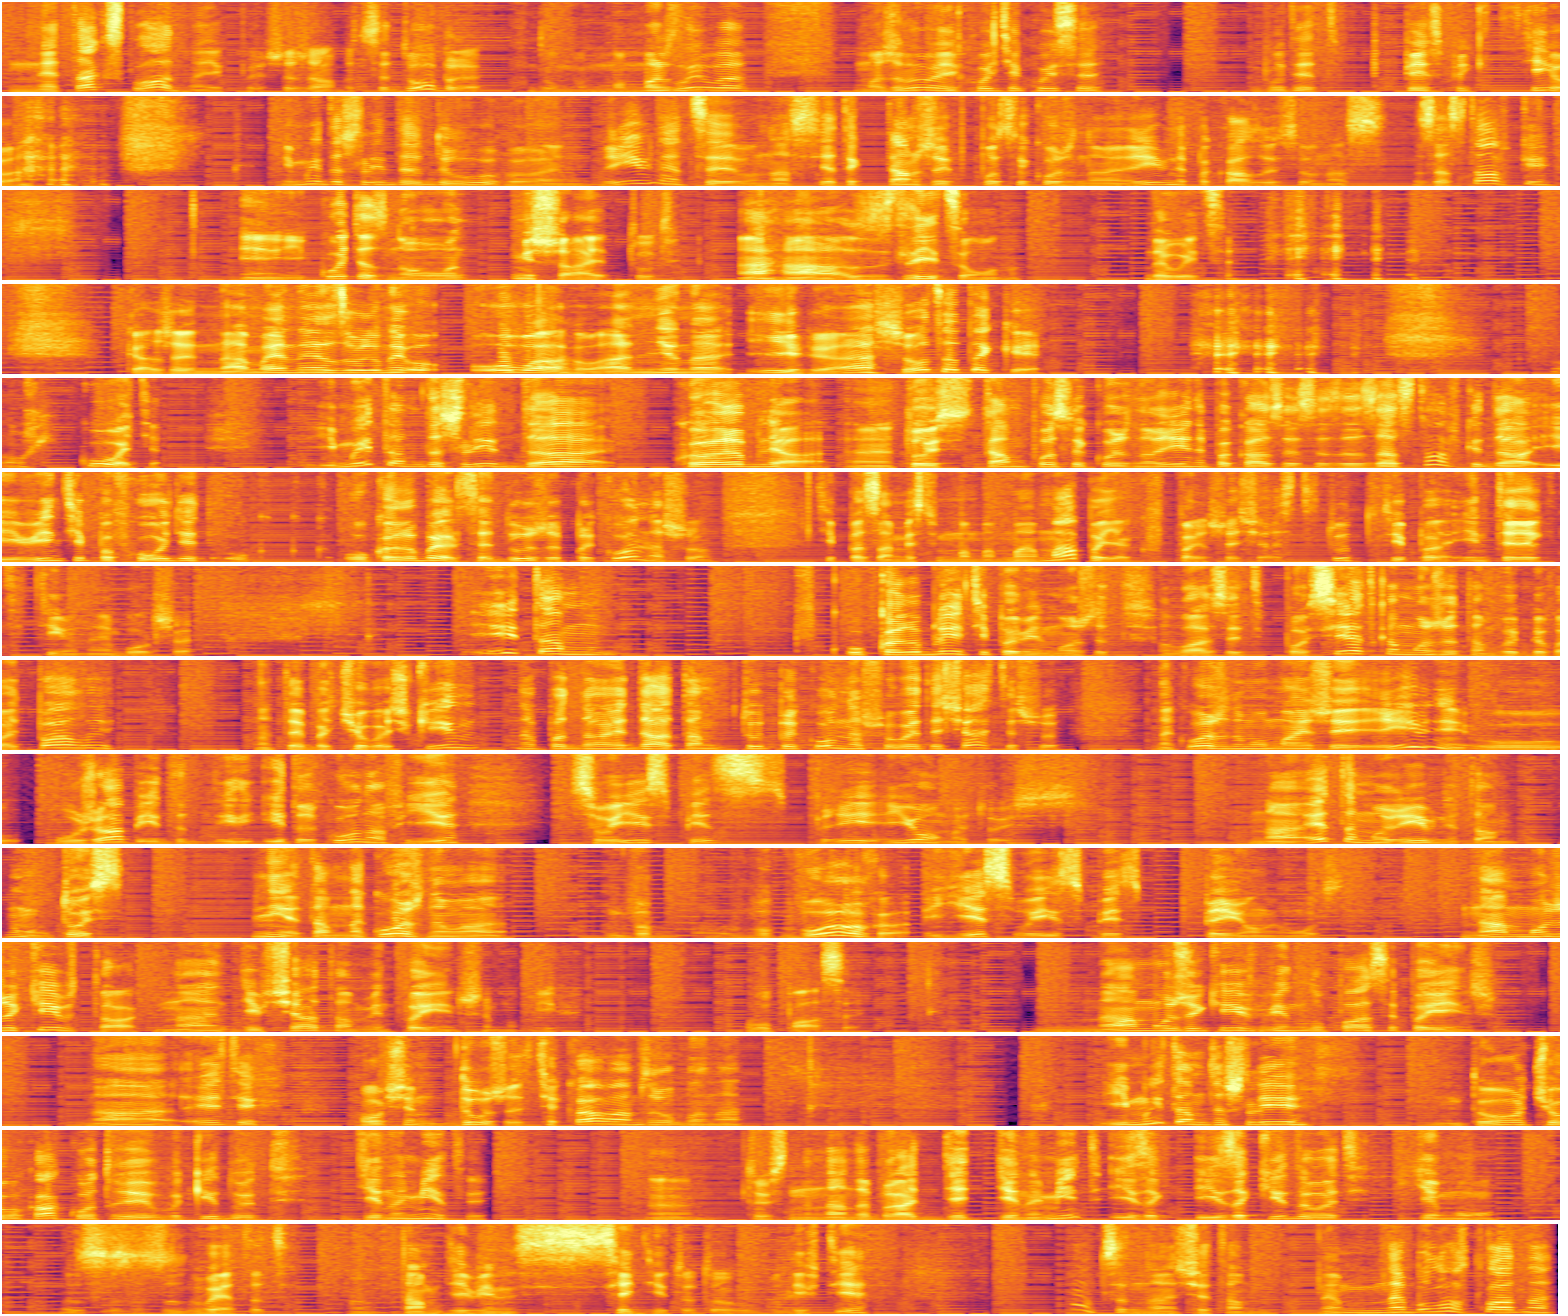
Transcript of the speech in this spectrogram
не так складно, як перша жаба. Це добре. Думаю, можливо, можливо, хоч якось буде перспектива. І ми дійшли до другого рівня. Це у нас, я так, там же після кожного рівня показуються у нас заставки. І Котя знову мішає тут. Ага, зліться воно. Дивиться. Каже, на мене зверни увагу, а не на ігри. А що це таке? Ох, Котя. І ми там дійшли до корабля. Е, Тобто там після кожного рівня показуються за- заставки, да, і він типу входить у, к- у корабель. Це дуже прикольно, що типа замість м- м- мапи, як в першій часті, тут типа інтерактивне більше. І там в- у кораблі, типа, він може лазити по сіткам, може там вибивати пали. На тебе чувачки нападають. Да, там тут прикольно, що в цій часті, що на кожному майже рівні у, у жаб і, і, і драконів є свої спецприйоми. Тобто на этому рівні там, ну, то есть, ні, там на кожного ворога є свої спецприйоми. Ось. На мужиків так, на дівчат там він по-іншому їх лупаси. На мужиків він лупаси по-іншому. На этих, в общем, дуже цікаво зроблено. І ми там дійшли до чувака, котрий викидує динаміти. Е, Тобто не треба брати ді- динаміт і, за- і закидувати йому з- з- в этот, там, де він сидить тут в ліфті. Ну, це наче там не, не було складно.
